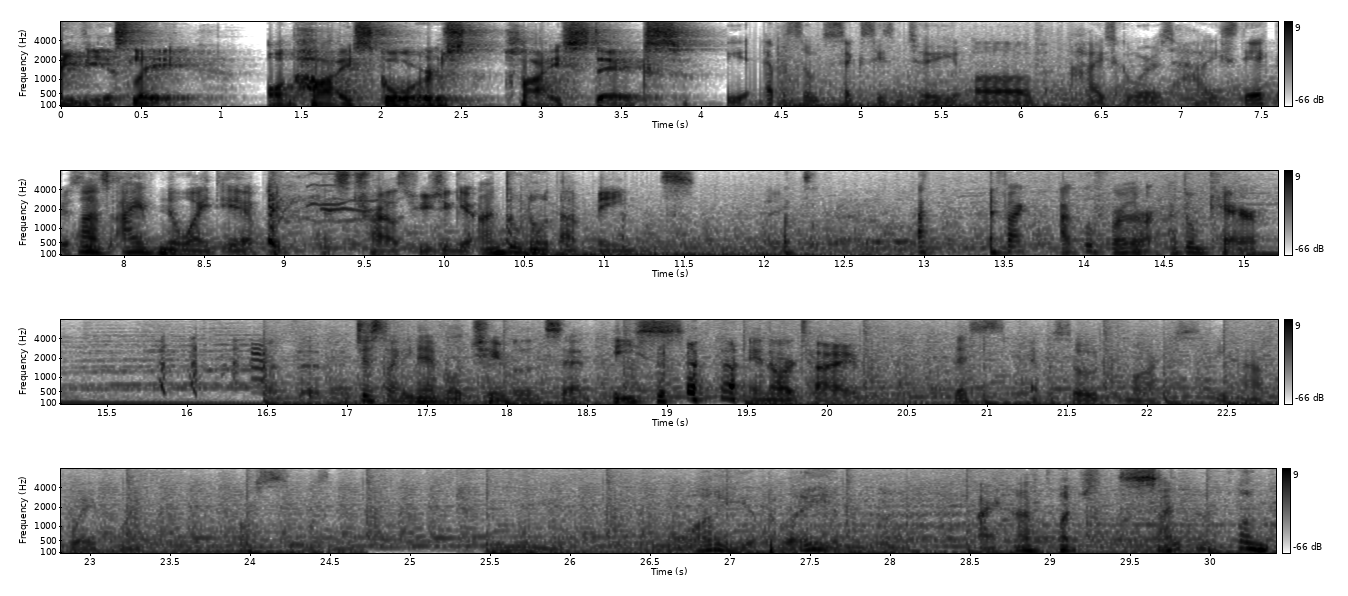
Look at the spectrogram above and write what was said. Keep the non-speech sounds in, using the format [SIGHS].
Previously on High Scores, High Stakes. episode six, season two of High Scores, High Stakes. Lads, I have no idea about [LAUGHS] this Trials Fusion Gear. I don't know what that means. I, in fact, I'll go further. I don't care. Just like Neville Chamberlain said, peace [LAUGHS] in our time. This episode marks the halfway point of season two. What are you playing? I have touched Cyberpunk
